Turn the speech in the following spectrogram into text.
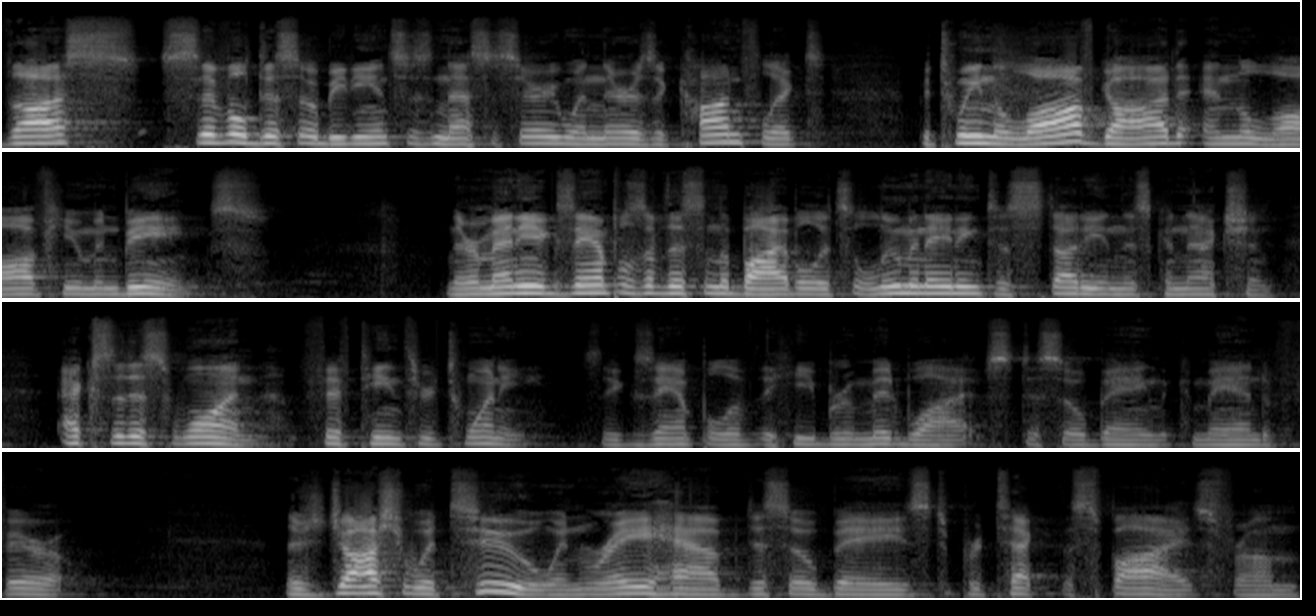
Thus, civil disobedience is necessary when there is a conflict between the law of God and the law of human beings. There are many examples of this in the Bible. It's illuminating to study in this connection. Exodus 1 15 through 20 is the example of the Hebrew midwives disobeying the command of Pharaoh. There's Joshua 2 when Rahab disobeys to protect the spies from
